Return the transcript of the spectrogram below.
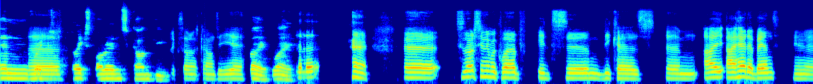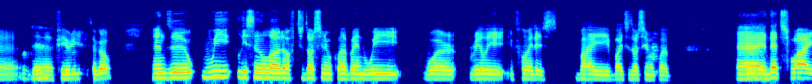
and Uh, Rex, Rex Orange County. Rex Orange County, yeah. Why? Why? Uh, uh, Two Door Cinema Club. It's um, because um, I I had a band uh, Okay. a few years ago, and uh, we listened a lot of Two Door Cinema Club, and we were really influenced by by Two Door Cinema Club. Uh, and that's why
